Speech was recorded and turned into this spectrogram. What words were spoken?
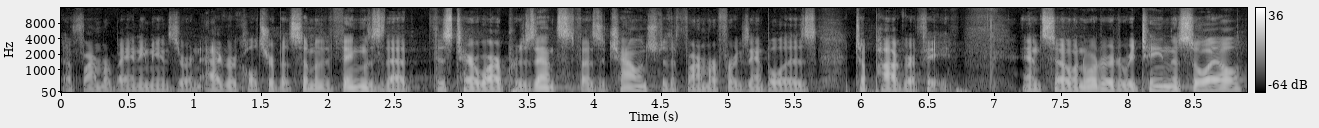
a farmer by any means or in agriculture, but some of the things that this terroir presents as a challenge to the farmer, for example, is topography. And so, in order to retain the soil,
